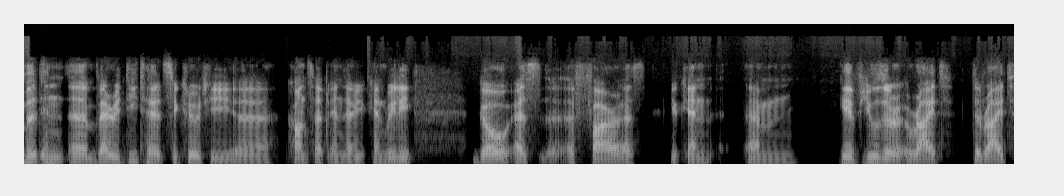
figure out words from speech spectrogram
built in a very detailed security uh, concept in there, you can really go as uh, far as you can um, give user right the right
